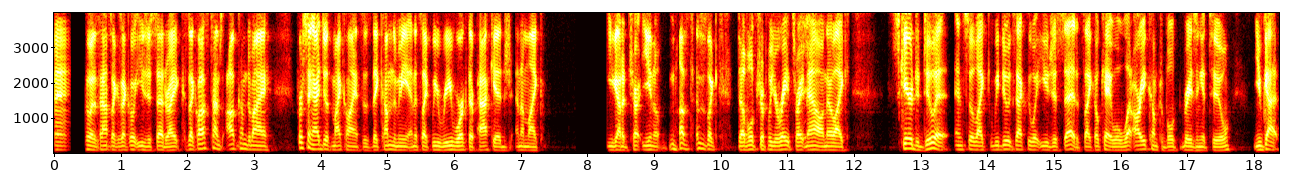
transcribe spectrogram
what it sounds like exactly what you just said, right? Because like lots of times I'll come to my first thing I do with my clients is they come to me and it's like we rework their package and I'm like, you got to charge, you know, lots of times it's like double, triple your rates right now. And they're like scared to do it. And so like we do exactly what you just said. It's like, okay, well, what are you comfortable raising it to? You've got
